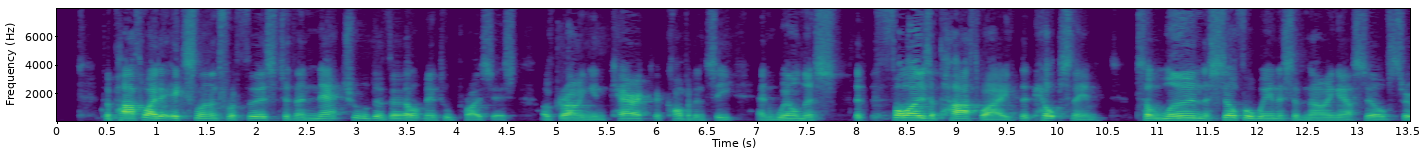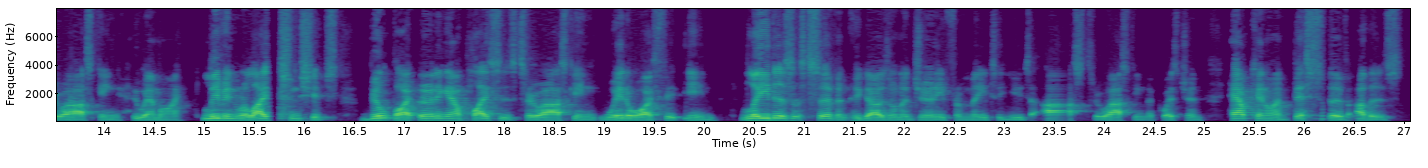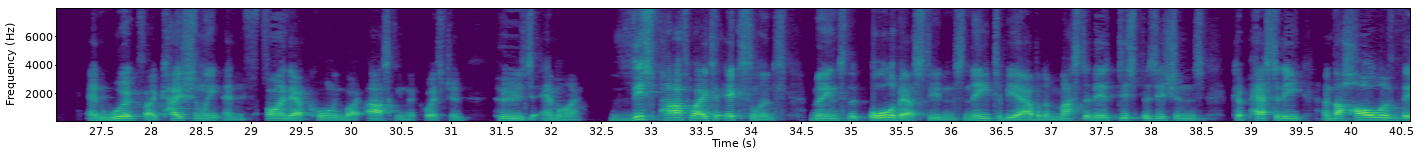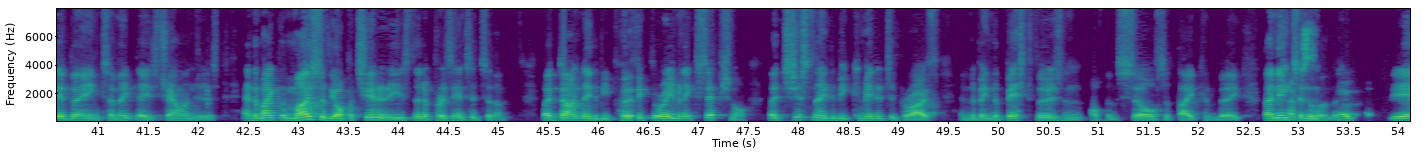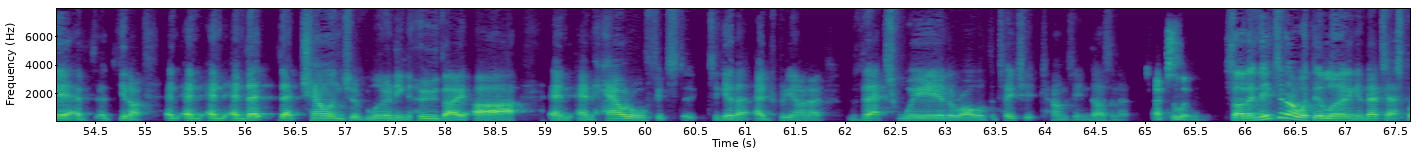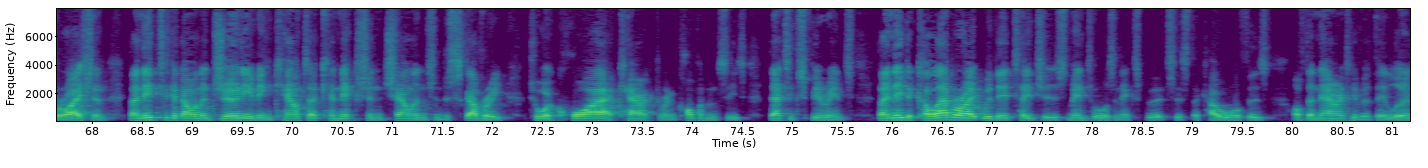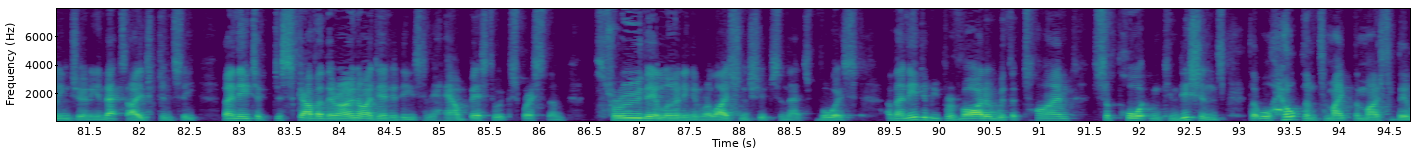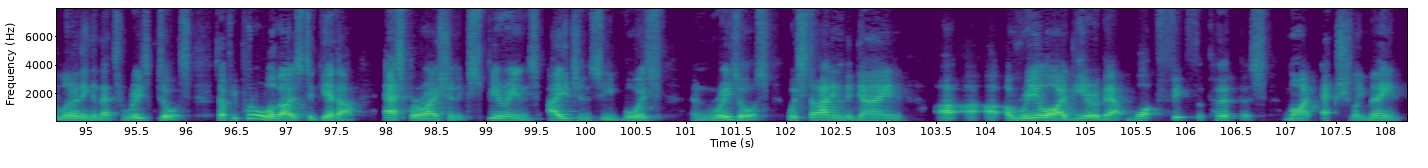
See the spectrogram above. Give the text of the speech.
The pathway to excellence refers to the natural developmental process of growing in character, competency, and wellness that follows a pathway that helps them to learn the self awareness of knowing ourselves through asking, Who am I? Live in relationships built by earning our places through asking, Where do I fit in? Lead as a servant who goes on a journey from me to you to us through asking the question, How can I best serve others? And work vocationally and find our calling by asking the question, Whose am I? This pathway to excellence means that all of our students need to be able to muster their dispositions, capacity, and the whole of their being to meet these challenges and to make the most of the opportunities that are presented to them. They don't need to be perfect or even exceptional. They just need to be committed to growth and to being the best version of themselves that they can be. They need Absolutely. to know, yeah, uh, you know, and, and, and, and that, that challenge of learning who they are and, and how it all fits to, together, Adriano, that's where the role of the teacher comes in, doesn't it? Absolutely. So they need to know what they're learning, and that's aspiration. They need to go on a journey of encounter, connection, challenge, and discovery to acquire character and competencies. That's experience. They need to collaborate with their teachers, mentors, and experts as the co authors of the narrative of their learning journey, and that's agency. They need to discover their own identities and how best to express them through their learning and relationships, and that's voice they need to be provided with the time, support, and conditions that will help them to make the most of their learning, and that's resource. So if you put all of those together, aspiration, experience, agency, voice, and resource, we're starting to gain a, a, a real idea about what fit for purpose might actually mean.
